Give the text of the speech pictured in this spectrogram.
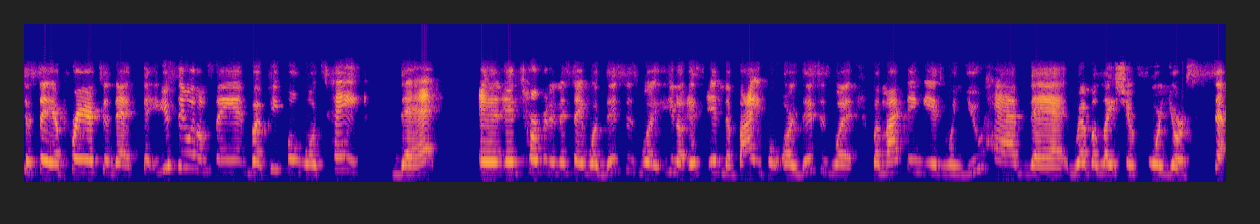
to say a prayer to that. Th- you see what I'm saying? But people will take that and interpret it and say, well, this is what you know, it's in the Bible, or this is what. But my thing is, when you have that revelation for yourself,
